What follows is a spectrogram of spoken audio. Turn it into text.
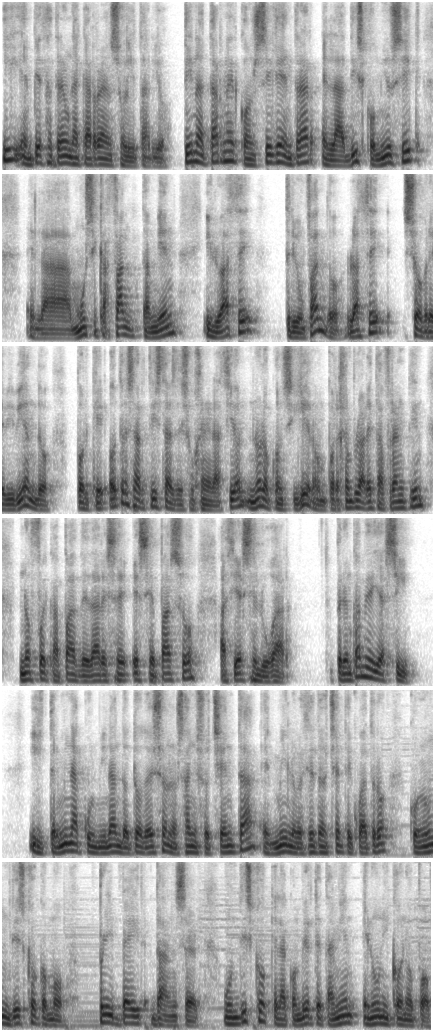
y empieza a tener una carrera en solitario. Tina Turner consigue entrar en la disco music, en la música funk también, y lo hace triunfando, lo hace sobreviviendo, porque otras artistas de su generación no lo consiguieron. Por ejemplo, Aretha Franklin no fue capaz de dar ese, ese paso hacia ese lugar. Pero en cambio ella sí, y termina culminando todo eso en los años 80, en 1984, con un disco como Pre-Bait Dancer, un disco que la convierte también en un icono pop.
